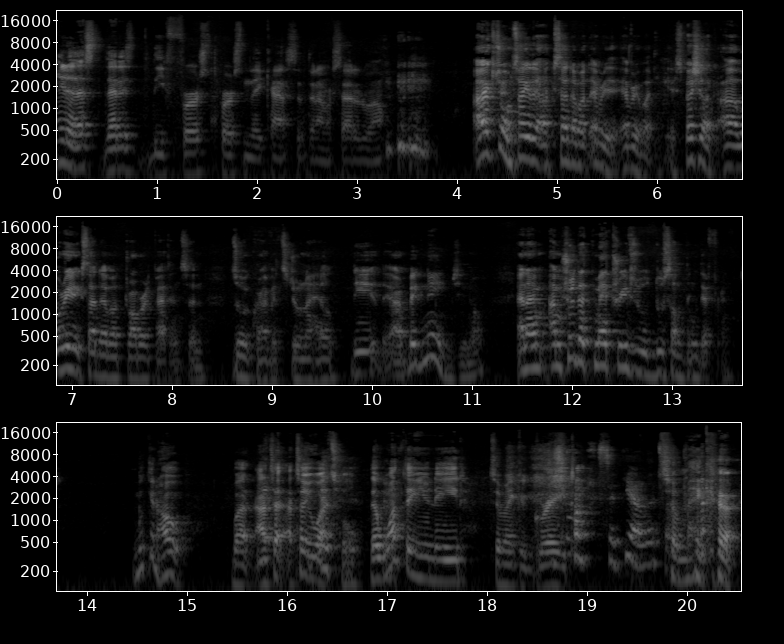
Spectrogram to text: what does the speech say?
You know, that's that is the first person they casted that I'm excited about. Actually, I'm excited, excited about every, everybody, especially like uh, we're really excited about Robert Pattinson, Zoe Kravitz, Jonah Hill. They, they are big names, you know. And I'm, I'm sure that Matt Reeves will do something different. We can hope, but I tell I tell you what, Let's hope. the one thing you need to make a great said, "Yeah, let's." to hope. make a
